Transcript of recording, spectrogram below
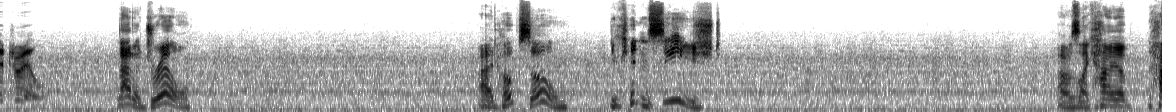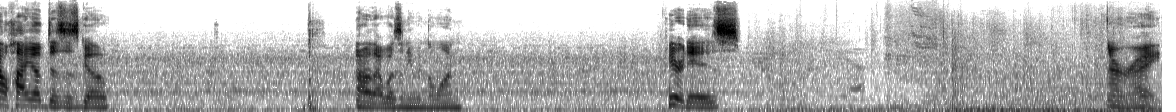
a drill. Not a drill. I'd hope so. You're getting sieged. I was like, high up. How high up does this go? Oh, that wasn't even the one. Here it is. All right.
